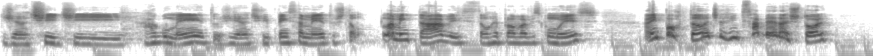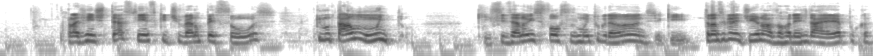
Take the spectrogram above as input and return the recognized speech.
diante de argumentos, diante de pensamentos tão lamentáveis, tão reprováveis como esse, é importante a gente saber a história, para a gente ter a ciência que tiveram pessoas que lutaram muito, que fizeram esforços muito grandes, que transgrediram as ordens da época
